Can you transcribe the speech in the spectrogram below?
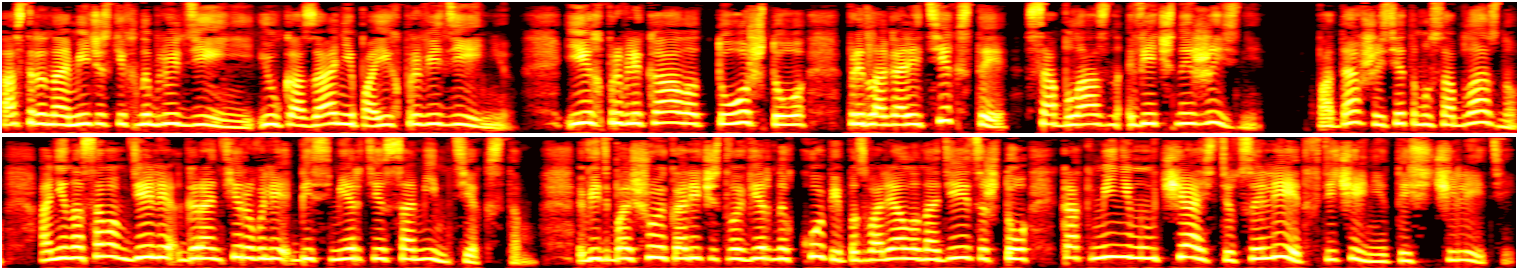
астрономических наблюдений и указания по их проведению. Их привлекало то, что предлагали тексты «Соблазн вечной жизни». Поддавшись этому соблазну, они на самом деле гарантировали бессмертие самим текстом, ведь большое количество верных копий позволяло надеяться, что как минимум часть уцелеет в течение тысячелетий.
